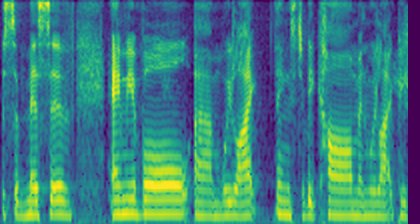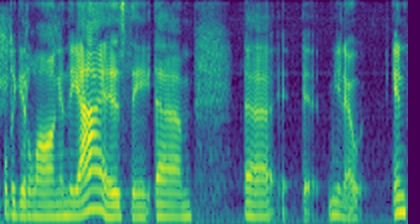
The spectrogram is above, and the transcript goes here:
submissive, amiable. Um, we like things to be calm and we like people to get along. And the I is the, um, uh, you know, in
